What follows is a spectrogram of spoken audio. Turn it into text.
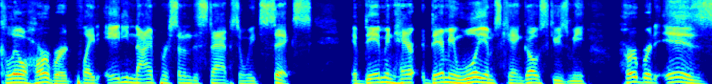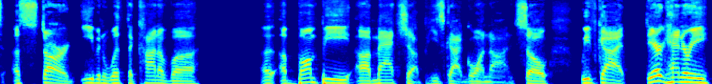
Khalil Herbert played 89% of the snaps in week six. If Damien, Her- Damien Williams can't go, excuse me, Herbert is a start, even with the kind of a a, a bumpy uh, matchup he's got going on. So we've got Derrick Henry,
